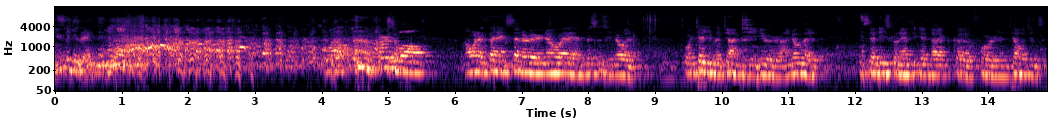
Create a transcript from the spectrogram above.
You. Well, first of all, I want to thank Senator Inouye and Mrs. Inouye for taking the time to be here. I know that he said he's going to have to get back uh, for an Intelligence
